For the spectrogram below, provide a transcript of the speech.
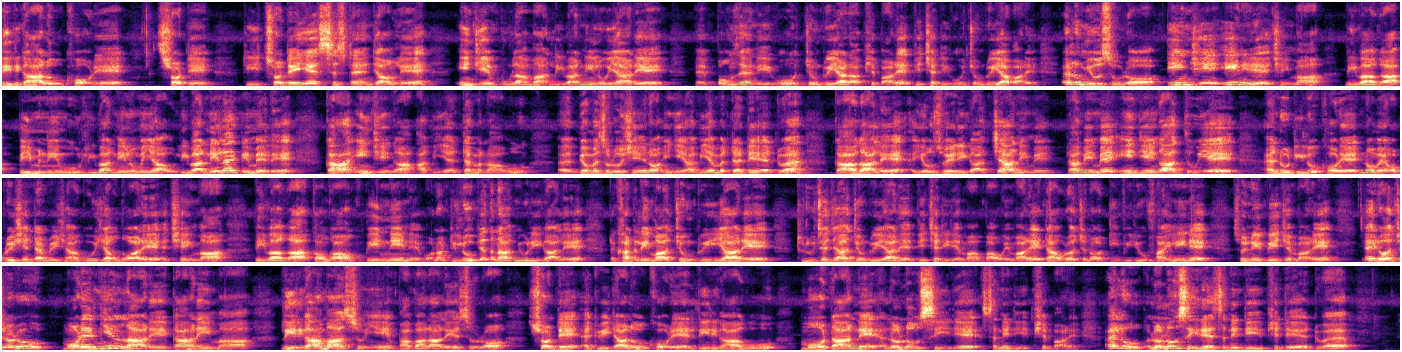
လေတကားလို့ခေါ်တဲ့ throttle ဒီ throttle ရဲ့ system ကြောင့်လည်း engine ပူလာမှလီဗာနင်းလို့ရတဲ့အဲ ပုံစံတွေကိုကြုံတွေ့ရတာဖြစ်ပါတယ်ပြစ်ချက်တွေကိုကြုံတွေ့ရပါတယ်အဲ့လိုမျိုးဆိုတော့ engine အေးနေတဲ့အချိန်မှာလီဗာကပေးမနင်းဘူးလီဗာနင်းလို့မရဘူးလီဗာနင်းလိုက်ပြင်မဲ့လေကား engine က RPM တက်မလာဘူးအဲပြောမယ်ဆိုလို့ရှိရင်တော့ engine RPM မတက်တဲ့အတွက် ကားကလည်းအယုံဆွဲတွေကကျနေမယ်ဒါပေမဲ့ engine ကသူ့ရဲ့ NOD လို့ခေါ်တဲ့ normal operation temperature ကိုရောက်သွားတဲ့အချိန်မှာလီဗာကကောင်းကောင်းပေးနင်းတယ်ပေါ့နော်ဒီလိုပြဿနာမျိုးတွေကလည်းတစ်ခါတလေမှာကြုံတွေ့ရတဲ့ထူးထူးခြားခြားကြုံတွေ့ရတဲ့ပြစ်ချက်တွေထဲမှာပါဝင်ပါတယ်ဒါကိုတော့ကျွန်တော်ဒီဗီဒီယိုဖိုင်လေးနဲ့ဆွေးနွေးပေးခြင်းပါတယ်အဲ့တော့ကျွန်တော်တို့ model မြင့်လာတဲ့ကားတွေမှာလေတကားမှာဆိုရင်ဘာပါလာလဲဆိုတော့ throttle actuator လို့ခေါ်တဲ့လေတကားကို မော်တာနဲ့အလုံးလုံးစီတဲ့စနစ်တွေဖြစ်ပါတယ်အဲ့လိုအလုံးလုံးစီတဲ့စနစ်တွေဖြစ်တဲ့အတွက်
